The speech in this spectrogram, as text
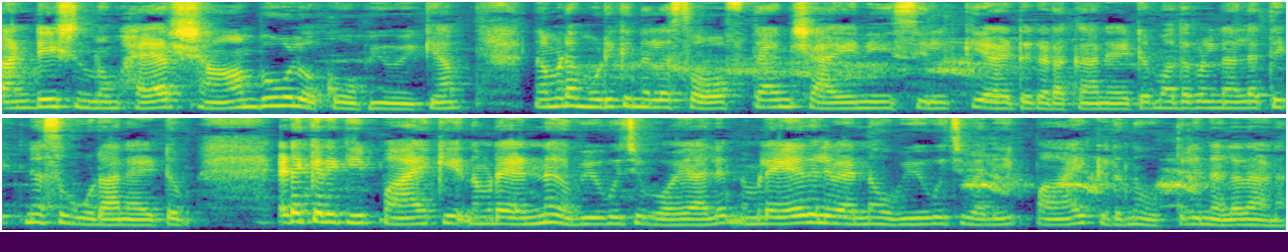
കണ്ടീഷണറും ഹെയർ ഷാമ്പുകളും ഒക്കെ ഉപയോഗിക്കാം. നമ്മുടെ മുടിക്ക് നല്ല സോഫ്റ്റ് ആൻഡ് ഷൈനി സിൽക്കി ആയിട്ട് കിടക്കാനായിട്ടും അതുപോലെ നല്ല തിക്നെസ് കൂടാനായിട്ടും ഇടയ്ക്കിടയ്ക്ക് ഈ പായ്ക്ക് നമ്മുടെ എണ്ണ ഉപയോഗിച്ച് പോയാലും നമ്മൾ ഏതെങ്കിലും എണ്ണ ഉപയോഗിച്ച് പോയാലും ഈ പായ്ക്ക് ഇടുന്ന ഒത്തിരി നല്ലതാണ്.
